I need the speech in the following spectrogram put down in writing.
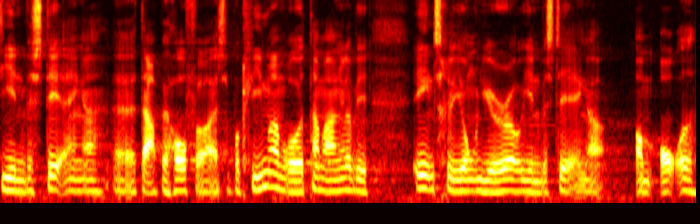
de investeringer, der er behov for. Altså på klimaområdet, der mangler vi 1 trillion euro i investeringer om året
